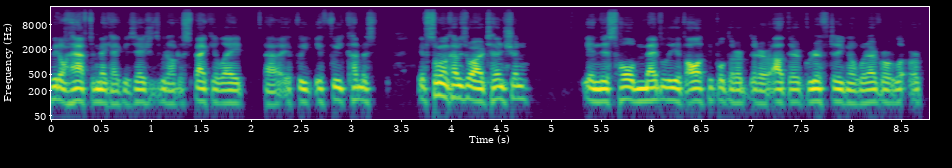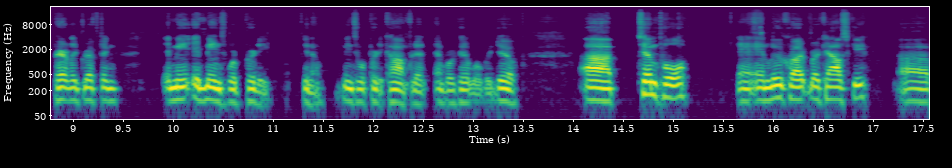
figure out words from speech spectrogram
We don't have to make accusations. We don't have to speculate. Uh, if we if we come to if someone comes to our attention in this whole medley of all the people that are that are out there grifting or whatever or, apparently grifting, it mean it means we're pretty you know means we're pretty confident and we're good at what we do. Uh, Tim Pool and, and Luke. Uh,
